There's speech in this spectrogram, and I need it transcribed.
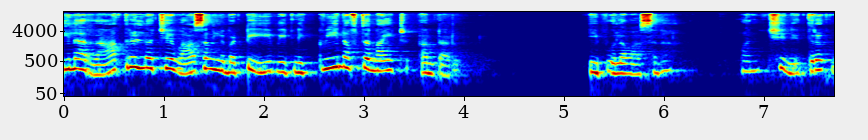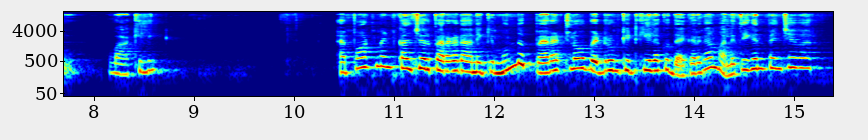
ఇలా రాత్రిళ్ళు వచ్చే వాసనల్ని బట్టి వీటిని క్వీన్ ఆఫ్ ద నైట్ అంటారు. ఈ పూల వాసన మంచి నిద్రకు వాకిలి. అపార్ట్మెంట్ కల్చర్ పెరగడానికి ముందు పెరట్లో బెడ్రూమ్ కిటికీలకు దగ్గరగా మల్లెతీగను పెంచేవారు.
